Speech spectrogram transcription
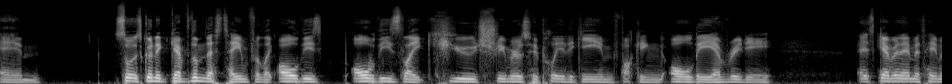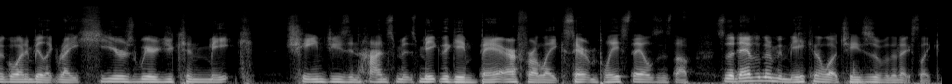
Um, so it's going to give them this time for like all these all these like huge streamers who play the game fucking all day every day. It's giving them a time to go in and be like, right, here's where you can make changes, enhancements, make the game better for like certain play styles and stuff. So they're definitely going to be making a lot of changes over the next like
